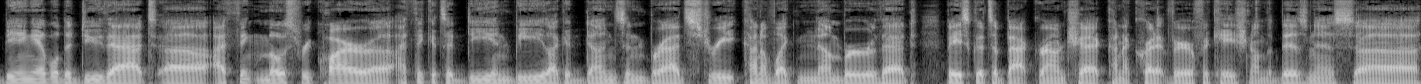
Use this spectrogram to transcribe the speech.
being able to do that. Uh, I think most require, uh, I think it's a D and B, like a Duns and Bradstreet kind of like number that basically it's a background check, kind of credit verification on the business. Uh,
